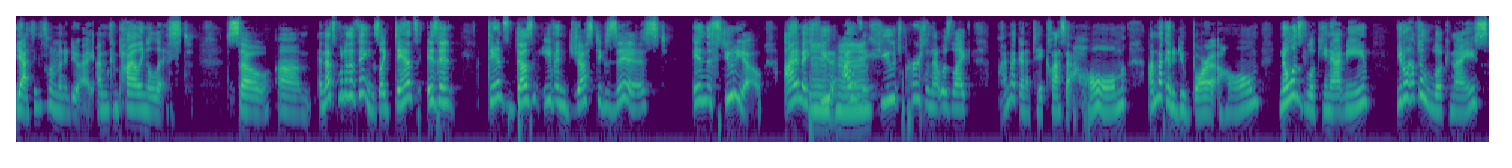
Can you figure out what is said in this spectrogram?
yeah, I think that's what I'm going to do. I, I'm compiling a list. So, um, and that's one of the things. Like, dance isn't dance doesn't even just exist in the studio. I'm a huge. I was a Mhm. huge person that was like, I'm not going to take class at home. I'm not going to do barre at home. No one's looking at me. You don't have to look nice.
